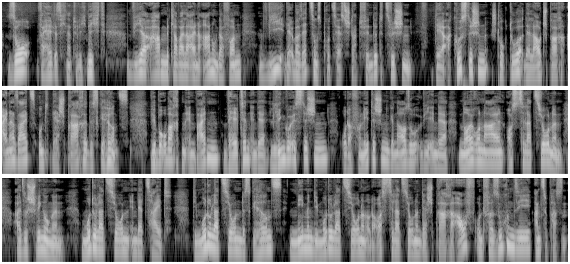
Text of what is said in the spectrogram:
So verhält es sich natürlich nicht. Wir haben mittlerweile eine Ahnung davon, wie der Übersetzungsprozess stattfindet zwischen der akustischen Struktur der Lautsprache einerseits und der Sprache des Gehirns. Wir beobachten in beiden Welten, in der linguistischen oder phonetischen genauso wie in der neuronalen Oszillationen, also Schwingungen, Modulationen in der Zeit. Die Modulationen des Gehirns nehmen die Modulationen oder Oszillationen der Sprache auf und versuchen sie anzupassen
